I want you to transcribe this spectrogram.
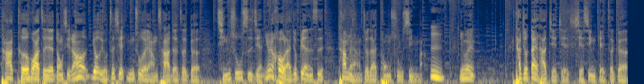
他刻画这些东西，然后又有这些阴错阳差的这个情书事件，因为后来就变成是他们俩就在通书信嘛，嗯因为他就带他姐姐写信给这个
